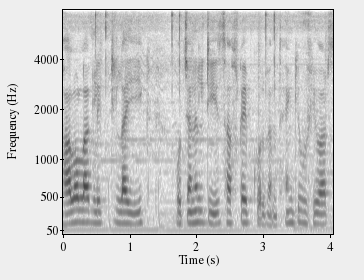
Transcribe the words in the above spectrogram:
ভালো লাগলে একটি লাইক ও চ্যানেলটি সাবস্ক্রাইব করবেন। থ্যাংক ইউ ভিউয়ার্স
